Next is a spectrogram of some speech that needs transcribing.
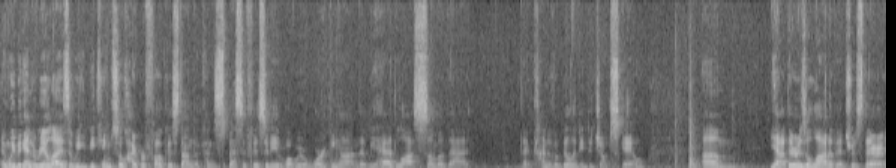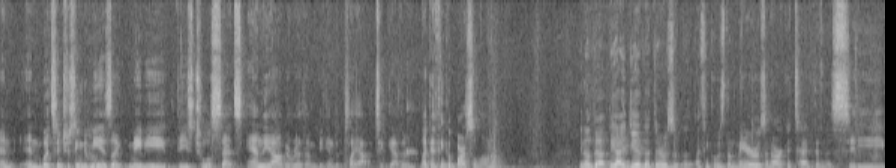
And we began to realize that we became so hyper-focused on the kind of specificity of what we were working on that we had lost some of that, that kind of ability to jump scale. Um, yeah, there is a lot of interest there. And, and what's interesting to me is like maybe these tool sets and the algorithm begin to play out together. Like I think of Barcelona. You know, the, the idea that there was, I think it was the mayor was an architect and the city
